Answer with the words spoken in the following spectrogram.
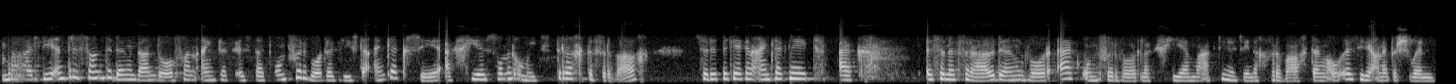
Maar die interessante ding dan daarvan eintlik is dat onvoorwaardelike liefde eintlik sê ek gee sonder om iets terug te verwag. So dit beteken eintlik net ek is in 'n verhouding waar ek onverwaarlik gee, maar ek het nie noodwendig verwagting al is hierdie ander persoon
